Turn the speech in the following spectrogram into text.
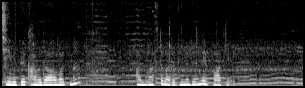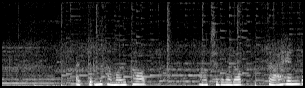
ජීවිතේ කවදාවත්ම අනුහස්ට වරදින්න දෙන්න එපා කියලා. ඇත්තටම සමල්කා ආක්ෂට වඩා සෑහෙන්ඩ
